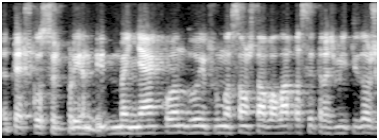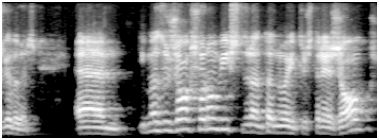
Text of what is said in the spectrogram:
até ficou surpreendido de manhã quando a informação estava lá para ser transmitida aos jogadores. Um, mas os jogos foram vistos durante a noite, os três jogos,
